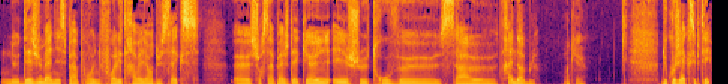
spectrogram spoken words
ne déshumanisent pas pour une fois les travailleurs du sexe sur sa page d'accueil. Et je trouve ça très noble. Ok. Du coup, j'ai accepté.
